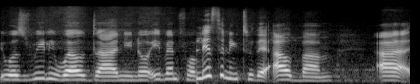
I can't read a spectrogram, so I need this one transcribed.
it was really well done. You know, even from listening to the album, uh,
